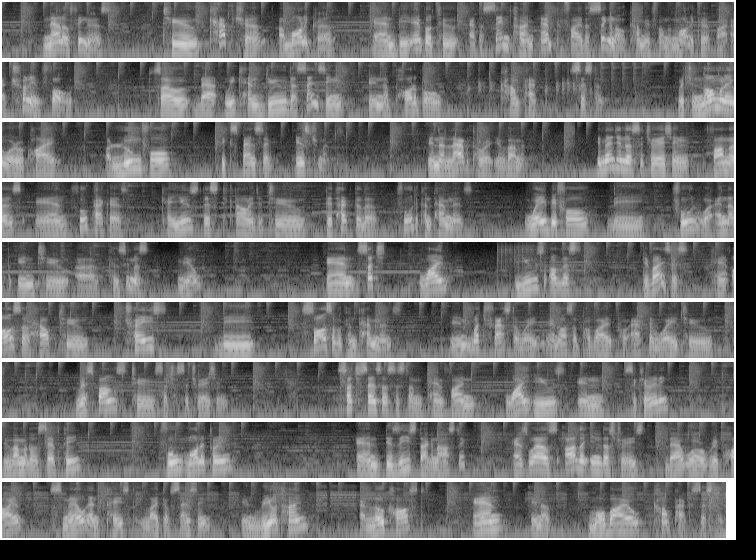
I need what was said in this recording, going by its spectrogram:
nanofingers, to capture a molecule and be able to, at the same time, amplify the signal coming from the molecule by a trillion fold so that we can do the sensing in a portable, compact system, which normally will require a room-full, expensive instrument in a laboratory environment. Imagine the situation farmers and food packers can use this technology to detect the food contaminants way before the food will end up into a consumer's meal. And such wide use of these devices can also help to trace the source of contaminants in much faster way and also provide proactive way to response to such a situation. Such sensor system can find wide use in security, environmental safety, food monitoring, and disease diagnostic, as well as other industries that will require smell and taste like of sensing in real time, at low cost, and in a mobile compact system.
